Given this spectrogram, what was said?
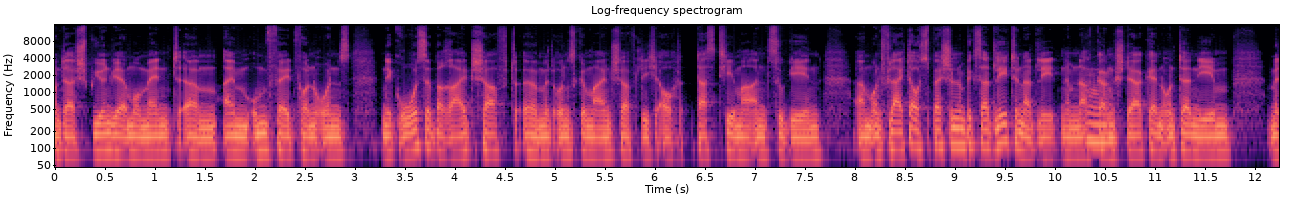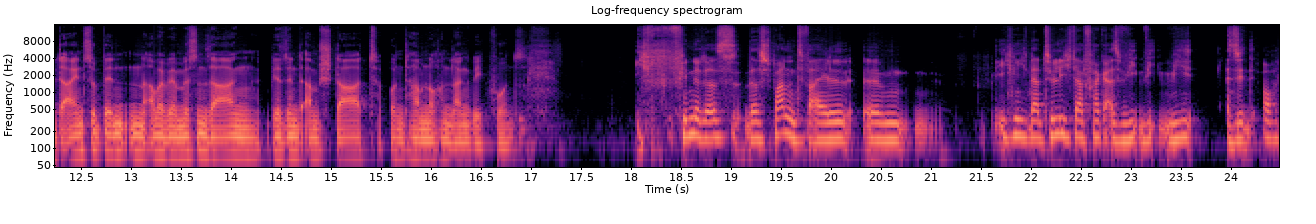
und da spüren wir im Moment ähm, im Umfeld von uns eine große Bereitschaft, äh, mit uns gemeinschaftlich auch das Thema anzugehen ähm, und vielleicht auch Special Olympics Athletinnen Athleten im Nachgang mhm. stärker in Unternehmen mit einzubinden. Aber wir müssen sagen, wir sind am Start und haben noch einen langen Weg vor uns. Ich finde das, das spannend, weil ähm, ich mich natürlich da frage, also wie, wie, wie also auch,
